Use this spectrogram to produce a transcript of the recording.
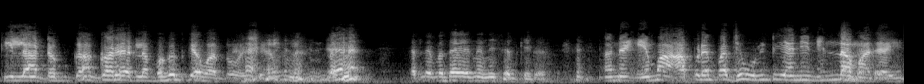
કિલ્લા ટપકા કરે એટલે ભગત કહેવાતો હશે એટલે બધા એને નિષેધ કર્યો. અને એમાં આપણે પાછી ઉલટી એની નિંદામાં જાય.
